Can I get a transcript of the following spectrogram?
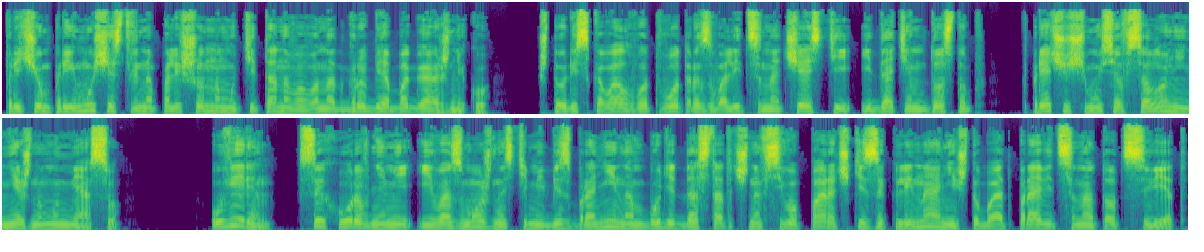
причем преимущественно по лишенному титанового надгробия багажнику, что рисковал вот-вот развалиться на части и дать им доступ к прячущемуся в салоне нежному мясу. Уверен, с их уровнями и возможностями без брони нам будет достаточно всего парочки заклинаний, чтобы отправиться на тот свет.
